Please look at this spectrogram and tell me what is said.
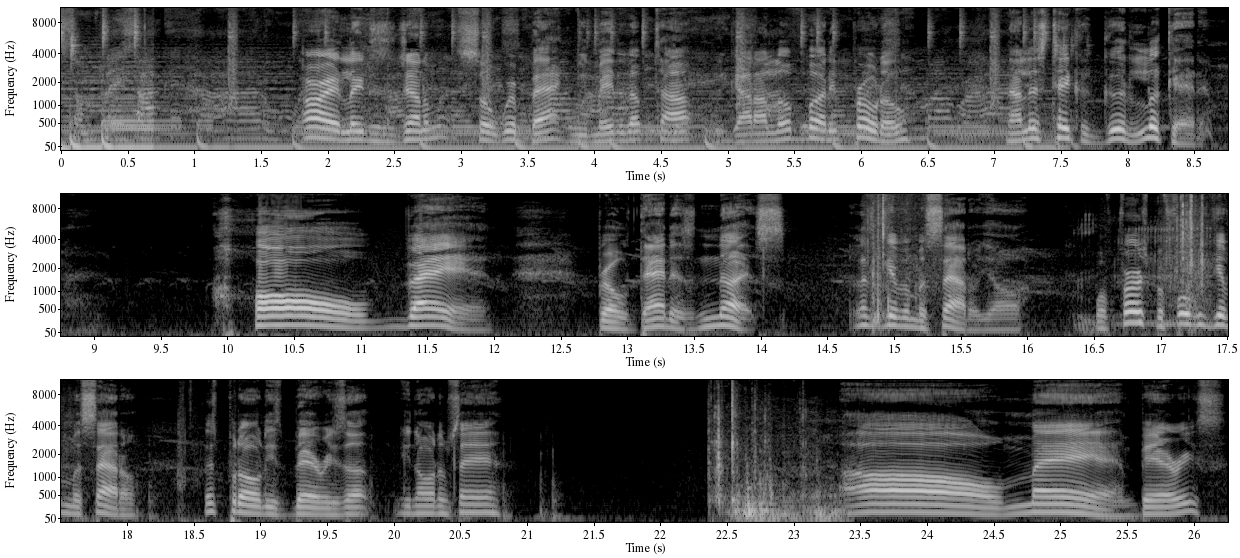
Someplace I can hide away. All right, ladies and gentlemen. So we're back. We made it up top. We got our little buddy Proto. Now let's take a good look at him. Oh man, bro, that is nuts. Let's give him a saddle, y'all. Well, first, before we give him a saddle, let's put all these berries up. You know what I'm saying? Oh man, berries.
